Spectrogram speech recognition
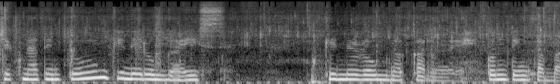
Check natin itong kinirog guys. Kinirog na karne. Konting taba.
